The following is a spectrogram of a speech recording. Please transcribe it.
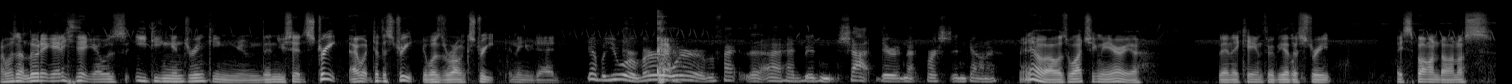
I wasn't looting anything. I was eating and drinking, and then you said street. I went to the street. It was the wrong street, and then you died. Yeah, but you were very aware of the fact that I had been shot during that first encounter. I know. I was watching the area. Then they came through the other street. They spawned on us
